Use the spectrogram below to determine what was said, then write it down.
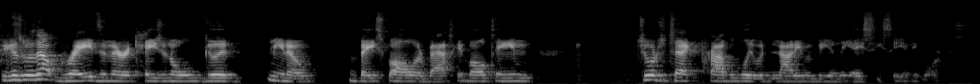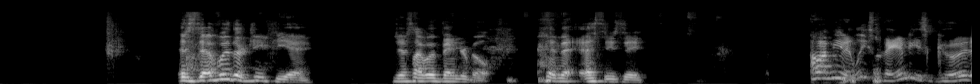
because without grades and their occasional good, you know, baseball or basketball team, Georgia Tech probably would not even be in the ACC anymore. It's definitely their GPA, just like with Vanderbilt in the SEC. Oh, I mean, at least Vandy's good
